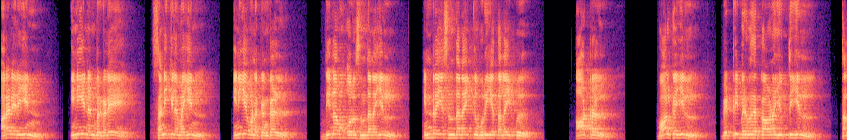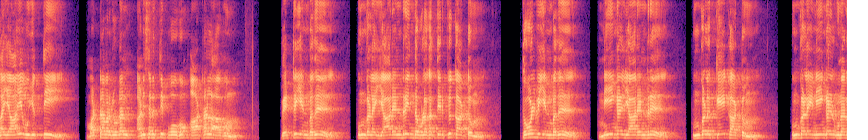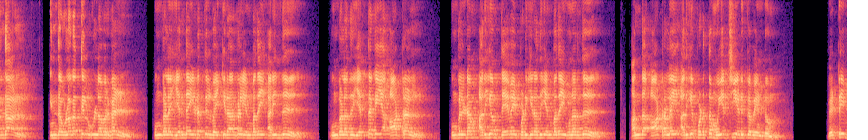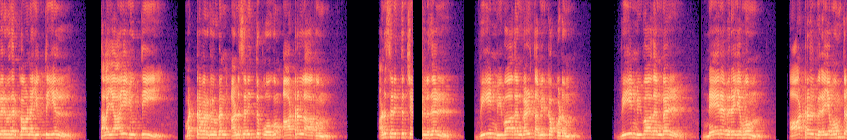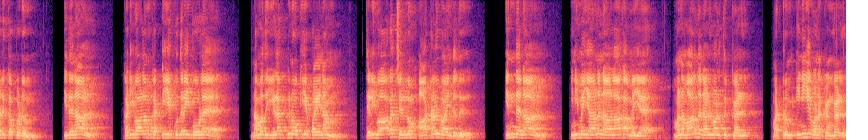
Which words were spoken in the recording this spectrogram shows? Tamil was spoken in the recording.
அறநெறியின் இனிய நண்பர்களே சனிக்கிழமையின் இனிய வணக்கங்கள். தினம் ஒரு சிந்தனையில் இன்றைய சிந்தனைக்கு உரிய தலைப்பு ஆற்றல். வாழ்க்கையில் வெற்றி பெறுவதற்கான யுத்தியில் தலையாய உயுத்தி மற்றவர்களுடன் அனுசரித்து போகும் ஆற்றல் ஆகும். வெற்றி என்பது உங்களை யாரென்று இந்த உலகத்திற்கு காட்டும். தோல்வி என்பது நீங்கள் யாரென்று உங்களுக்கே காட்டும். உங்களை நீங்கள் உணர்ந்தால் இந்த உலகத்தில் உள்ளவர்கள் உங்களை எந்த இடத்தில் வைக்கிறார்கள் என்பதை அறிந்து உங்களது எத்தகைய ஆற்றல் உங்களிடம் அதிகம் தேவைப்படுகிறது என்பதை உணர்ந்து அந்த ஆற்றலை அதிகப்படுத்த முயற்சி எடுக்க வேண்டும். வெற்றி பெறுவதற்கான யுத்தியில் தலையாய யுத்தி மற்றவர்களுடன் அனுசரித்து போகும் ஆற்றல் ஆகும். அனுசரித்து செல்லுதல். வீண் விவாதங்கள் தவிர்க்கப்படும். வீண் விவாதங்கள் நேர விரயமும் ஆற்றல் விரயமும் தடுக்கப்படும். இதனால் கடிவாளம் கட்டிய குதிரை போல நமது இலக்கு நோக்கிய பயணம் தெளிவாக செல்லும் ஆற்றல் வாய்ந்தது. இந்த நாள் இனிமையான நாளாக அமைய மனமார்ந்த நல்வாழ்த்துக்கள் மற்றும் இனிய வணக்கங்கள்.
